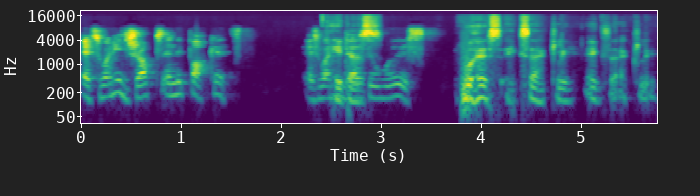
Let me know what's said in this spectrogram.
it's when he drops in the pockets, it's when He he, does, does. the worst. Worse, exactly, exactly.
